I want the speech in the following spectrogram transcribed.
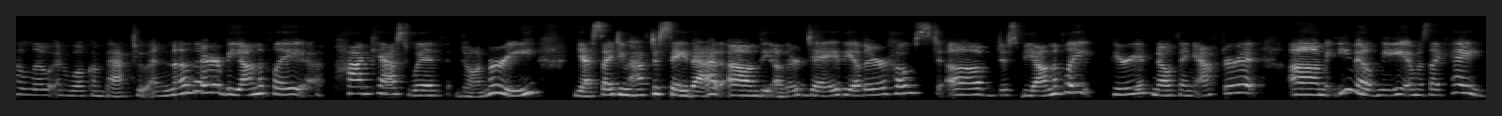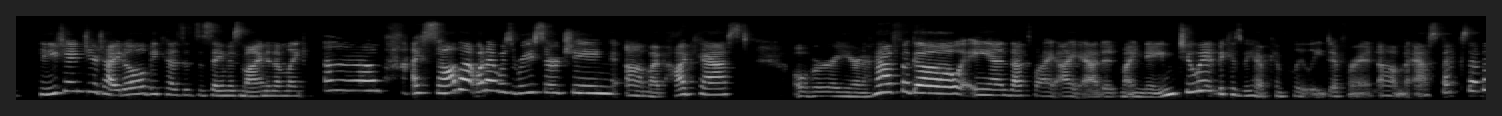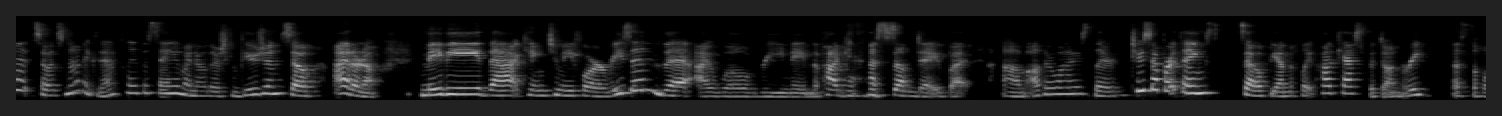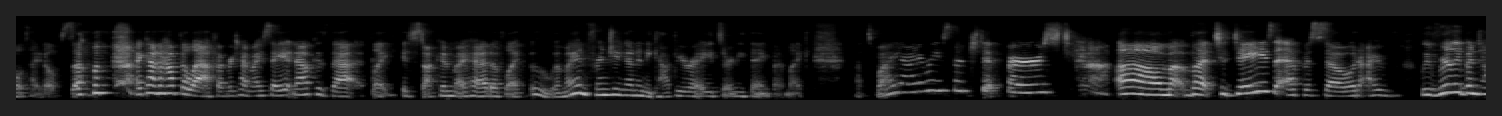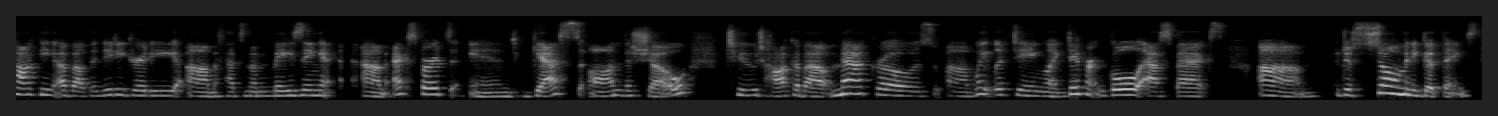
Hello, and welcome back to another Beyond the Plate podcast with Dawn Marie. Yes, I do have to say that. Um, the other day, the other host of just Beyond the Plate, period, no thing after it, um, emailed me and was like, Hey, can you change your title because it's the same as mine? And I'm like, um, I saw that when I was researching um, my podcast over a year and a half ago. And that's why I added my name to it because we have completely different um, aspects of it. So it's not exactly the same. I know there's confusion. So I don't know. Maybe that came to me for a reason that I will rename the podcast someday. But um, otherwise, they're two separate things. So Beyond the Plate podcast with Dawn Marie that's the whole title. So I kind of have to laugh every time I say it now because that like is stuck in my head of like, oh, am I infringing on any copyrights or anything? But I'm like, that's why I researched it first. Um, but today's episode, I we've really been talking about the nitty gritty. Um, I've had some amazing um, experts and guests on the show to talk about macros, um, weightlifting, like different goal aspects um, just so many good things.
